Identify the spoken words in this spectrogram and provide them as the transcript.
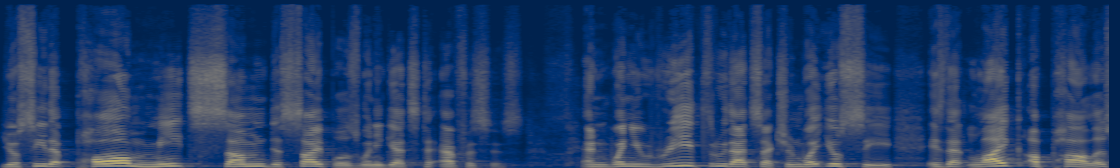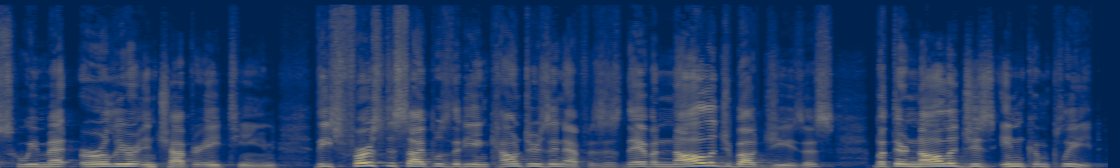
you'll see that Paul meets some disciples when he gets to Ephesus. And when you read through that section, what you'll see is that, like Apollos, who we met earlier in chapter 18, these first disciples that he encounters in Ephesus, they have a knowledge about Jesus, but their knowledge is incomplete.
